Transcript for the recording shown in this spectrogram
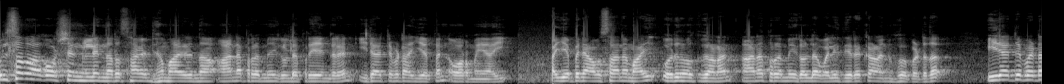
ഉത്സവാഘോഷങ്ങളിലെ നിറസാന്നിധ്യമായിരുന്ന ആനപ്രേമികളുടെ പ്രിയങ്കരൻ ഇരാറ്റപ്പെട്ട അയ്യപ്പൻ ഓർമ്മയായി. അയ്യപ്പനെ അവസാനമായി ഒരു നോക്ക് കാണാൻ ആനപ്രേമികളുടെ വലിയ തിരക്കാണ് അനുഭവപ്പെട്ടത്. ഈരാറ്റുപേട്ട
